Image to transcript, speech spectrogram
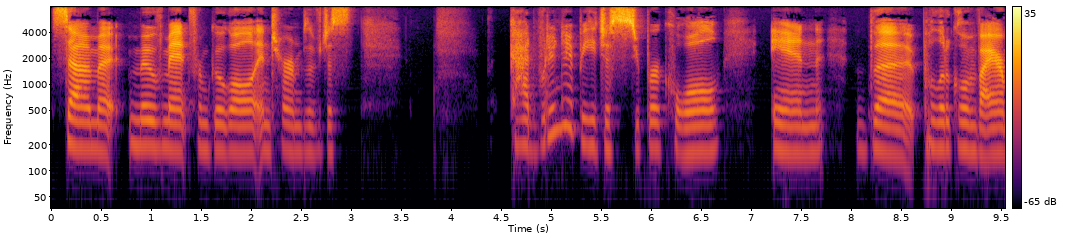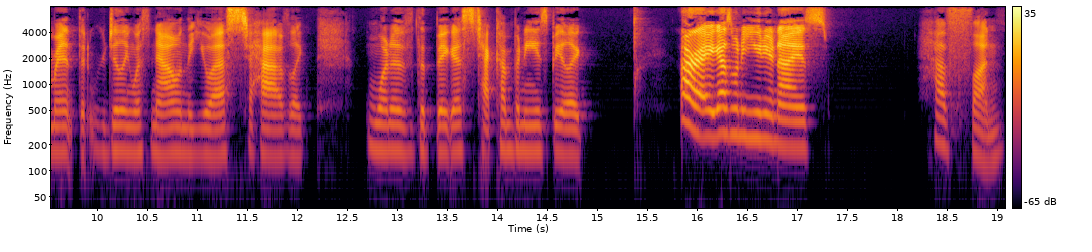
some movement from Google in terms of just God, wouldn't it be just super cool in the political environment that we're dealing with now in the US to have like one of the biggest tech companies be like, all right, you guys want to unionize? Have fun.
